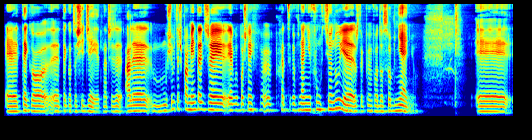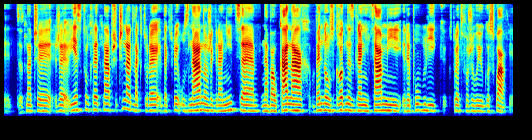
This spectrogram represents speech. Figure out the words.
e, tego, e, tego, co się dzieje. Znaczy, ale musimy też pamiętać, że jakby Bośnia i Hercegowina nie funkcjonuje, że tak powiem, w odosobnieniu. Yy, to znaczy, że jest konkretna przyczyna, dla której, dla której uznano, że granice na Bałkanach będą zgodne z granicami republik, które tworzyły Jugosławię.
